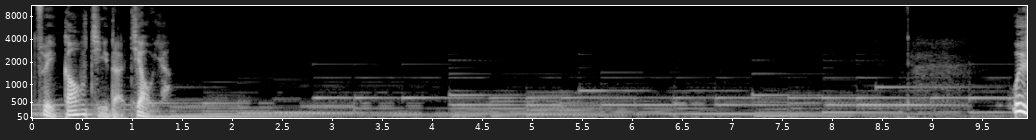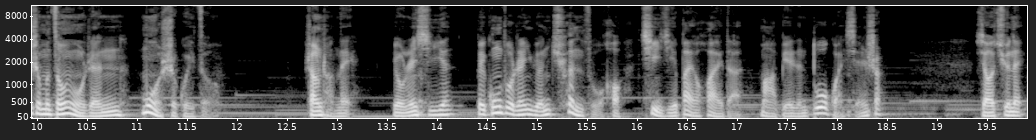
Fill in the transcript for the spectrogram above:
最高级的教养。为什么总有人漠视规则？商场内有人吸烟，被工作人员劝阻后，气急败坏地骂别人多管闲事儿。小区内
